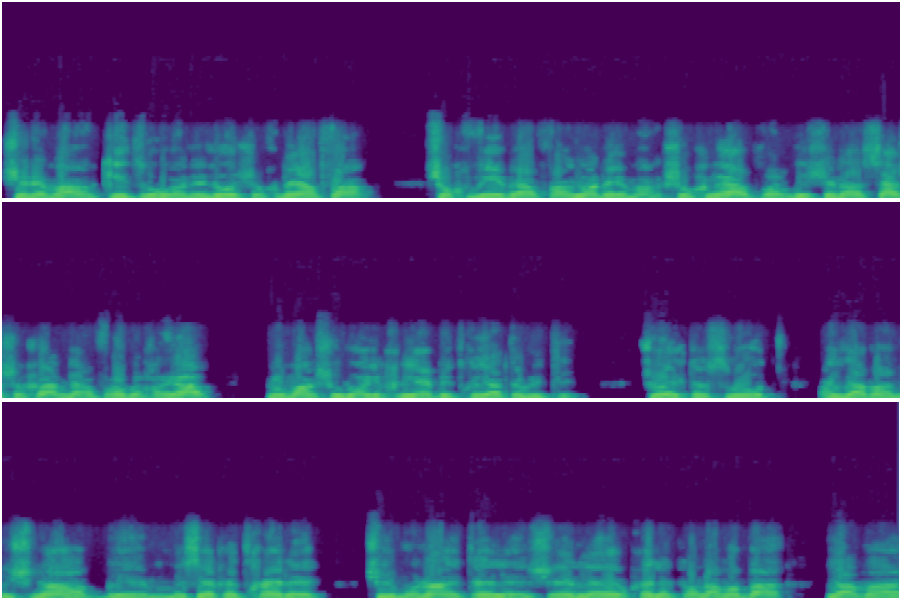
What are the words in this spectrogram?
שנאמר, קיצור ורננו שוכני עפר. שוכבי ועפר לא נאמר, שוכני עפר, מי שנעשה שכן לעפר בחייו, כלומר שהוא לא יחיה בתחיית המתים. שואל תוספות, אז למה המשנה במסכת חלק, שהיא מונה את אלה שאין להם חלק לעולם הבא, למה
